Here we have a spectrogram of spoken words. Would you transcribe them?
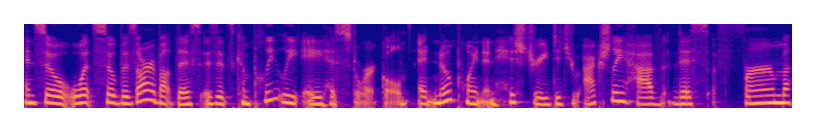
And so what's so bizarre about this is it's completely ahistorical. At no point in history did you actually have this firm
